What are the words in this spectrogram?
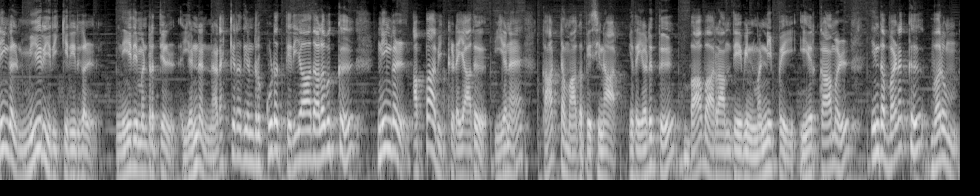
நீங்கள் மீறியிருக்கிறீர்கள். நீதிமன்றத்தில் என்ன நடக்கிறது என்று கூட தெரியாத அளவுக்கு நீங்கள் அப்பாவி கிடையாது என காட்டமாக பேசினார். இதையடுத்து பாபா ராம்தேவின் மன்னிப்பை ஏற்காமல் இந்த வழக்கு வரும்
